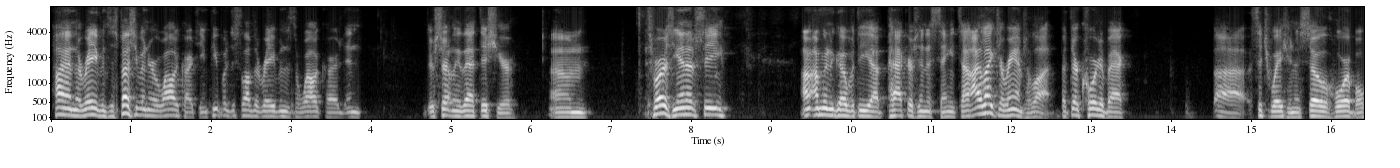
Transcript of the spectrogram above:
high on the Ravens, especially when they're a wild card team. People just love the Ravens as a wild card, and they're certainly that this year. Um, as far as the NFC, I'm, I'm going to go with the uh, Packers and the Saints. I, I like the Rams a lot, but their quarterback uh, situation is so horrible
